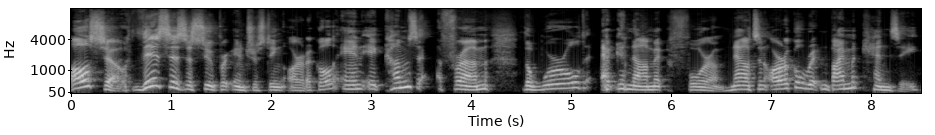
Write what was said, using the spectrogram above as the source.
Also, this is a super interesting article, and it comes from the World Economic Forum. Now, it's an article written by McKinsey,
